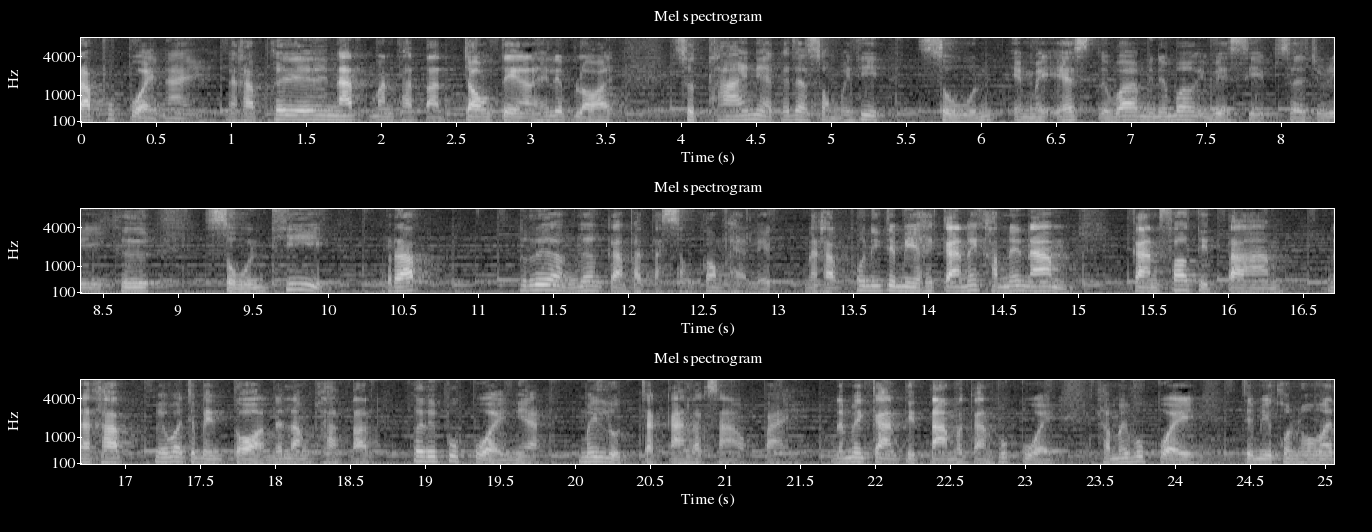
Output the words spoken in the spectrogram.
รับผู้ป่วยในนะครับเพื่อจะได้นัดมันผ่าตัดจองเตียงอะไรให้เรียบร้อย สุดท้ายเนี่ยก็จะส่งไปที่ศูนย์ MIS หรือว่า Minimal Invasive Surgery คือศูนย์ที่รับเรื่องเรื่องการผ่าตัดสองกล้องแผลเล็กนะครับพวกนี้จะมีการให้คำแนะนำการเฝ้าติดตาม นะครับไม่ว่าจะเป็นก่อนและหลังผ่าตัด เพื่อให้ผู้ป่วยเนี่ยไม่หลุดจากการรักษาออกไปและเป็นการติดตามอาการผู้ป่วยทำให้ผู้ป่วยจะมีคนโทรมา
